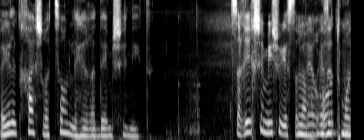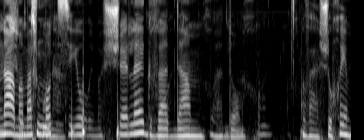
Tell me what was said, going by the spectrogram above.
והילד חש רצון להירדם שנית. צריך שמישהו יספר לא, עוד איזה תמונה, ממש תמונה. כמו ציור, עם השלג והדם האדום. נכון. והשוחים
